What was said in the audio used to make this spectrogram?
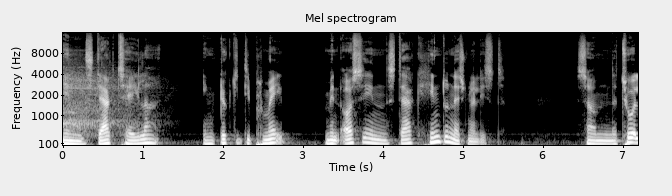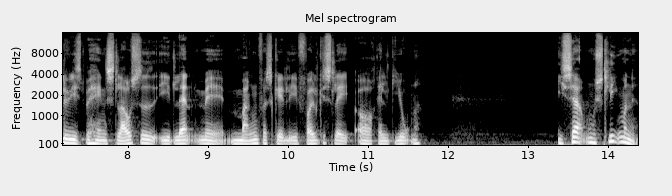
En stærk taler, en dygtig diplomat, men også en stærk hindu-nationalist, som naturligvis vil have en slagside i et land med mange forskellige folkeslag og religioner. Især muslimerne,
